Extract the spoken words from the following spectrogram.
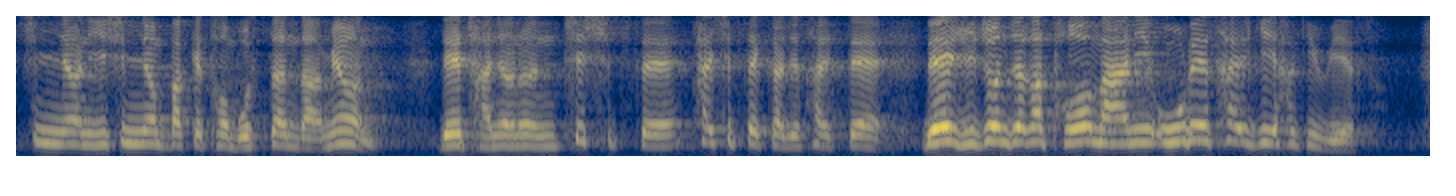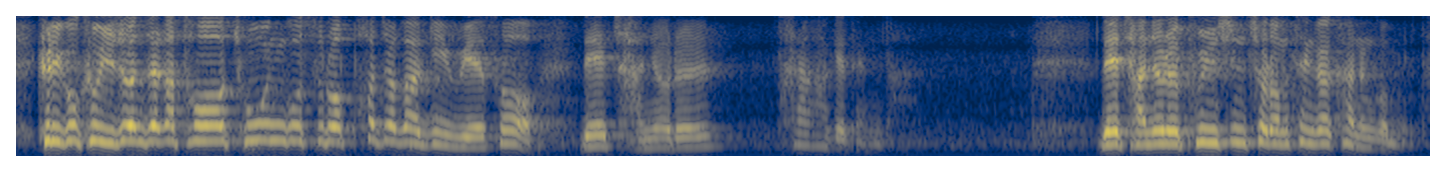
10년, 20년밖에 더 못 산다면 내 자녀는 70세, 80세까지 살 때 내 유전자가 더 많이 오래 살기 하기 위해서 그리고 그 유전자가 더 좋은 곳으로 퍼져가기 위해서 내 자녀를 사랑하게 된다. 내 자녀를 분신처럼 생각하는 겁니다.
